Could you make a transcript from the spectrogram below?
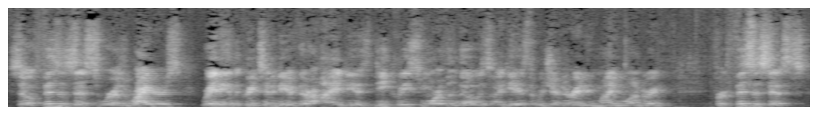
So physicists, whereas writers' rating the creativity of their ideas decreased more than those ideas that were generated in mind wandering, for physicists,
